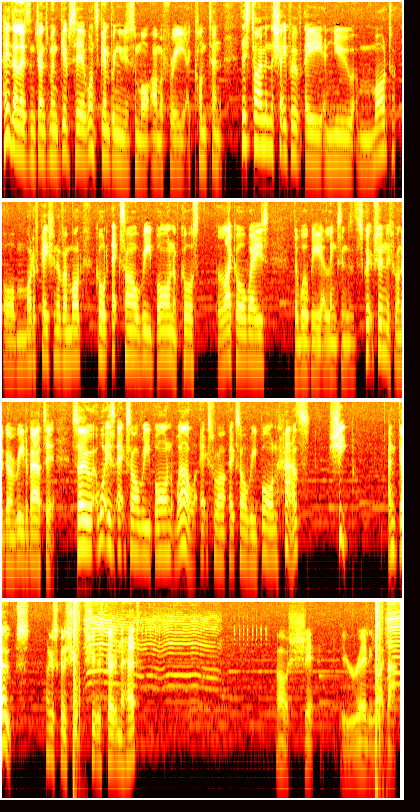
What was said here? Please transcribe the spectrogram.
Hey there ladies and gentlemen, Gibs here, once again bringing you some more 3 uh, content, this time in the shape of a, a, new mod or modification of a mod called Exile Reborn. Of course, like always, there will be links in the description if you want to go and read about it. So, what is Exile Reborn? Well, Exile, Exile Reborn has sheep and goats. I'm just going to shoot, shoot this goat in the head. Oh shit. You really like that.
